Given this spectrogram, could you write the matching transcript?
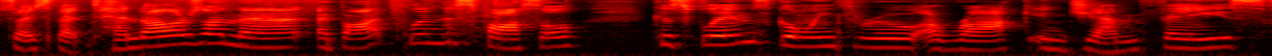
So I spent $10 on that. I bought Flynn this fossil because Flynn's going through a rock and gem phase.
